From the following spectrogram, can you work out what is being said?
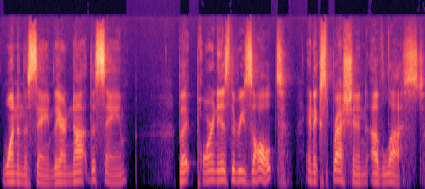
one and the same. They are not the same, but porn is the result and expression of lust.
